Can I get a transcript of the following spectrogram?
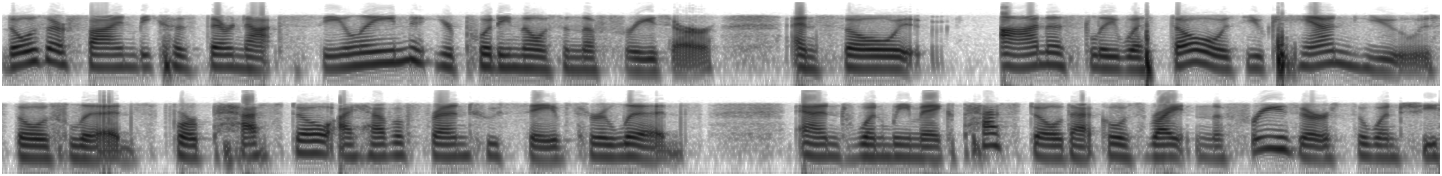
those are fine because they're not sealing. You're putting those in the freezer. And so honestly, with those, you can use those lids. For pesto, I have a friend who saves her lids. And when we make pesto, that goes right in the freezer. So when she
